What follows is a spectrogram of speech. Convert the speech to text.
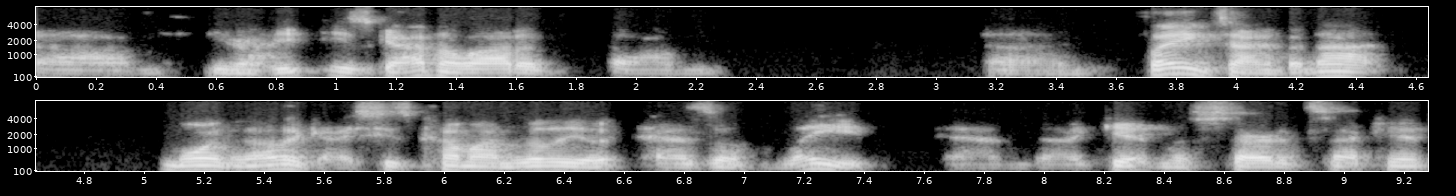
um, you know he, he's gotten a lot of um, um, playing time, but not more than other guys. He's come on really as of late and uh, getting the start at second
